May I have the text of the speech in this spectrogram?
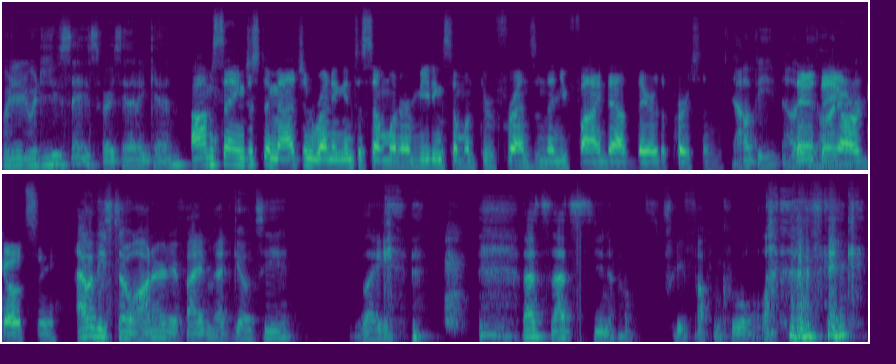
What did, what did you say? Sorry, say that again. I'm saying just imagine running into someone or meeting someone through friends, and then you find out they're the person. That would be. That would They be they are honored. goatse. I would be so honored if I had met Goatse. Like, that's that's you know, it's pretty fucking cool. I think.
